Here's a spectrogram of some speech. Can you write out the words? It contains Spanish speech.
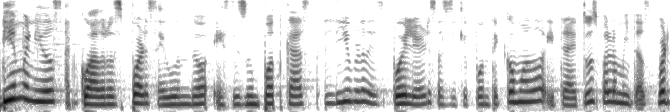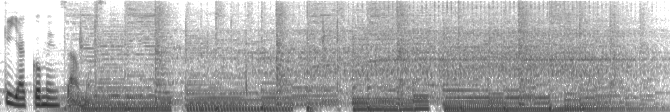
Bienvenidos a Cuadros por Segundo. Este es un podcast libre de spoilers, así que ponte cómodo y trae tus palomitas porque ya comenzamos.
